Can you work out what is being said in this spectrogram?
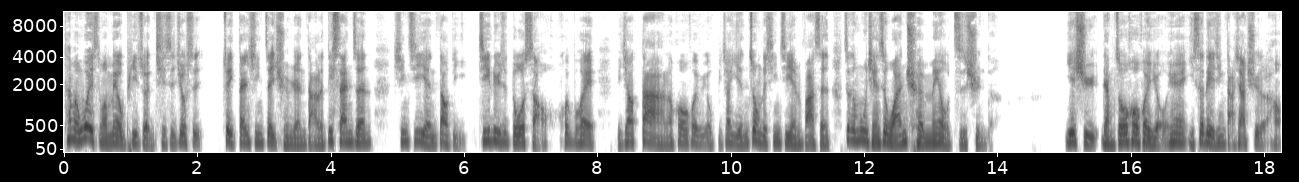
他们为什么没有批准？其实就是最担心这群人打了第三针心肌炎到底几率是多少，会不会比较大，然后会有比较严重的心肌炎发生？这个目前是完全没有资讯的。也许两周后会有，因为以色列已经打下去了哈。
